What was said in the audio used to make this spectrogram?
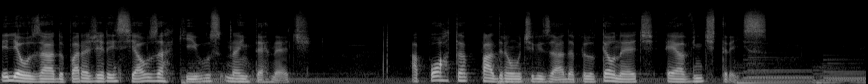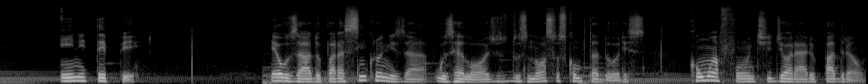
Ele é usado para gerenciar os arquivos na internet a porta padrão utilizada pelo Telnet é a 23. NTP é usado para sincronizar os relógios dos nossos computadores com uma fonte de horário padrão.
